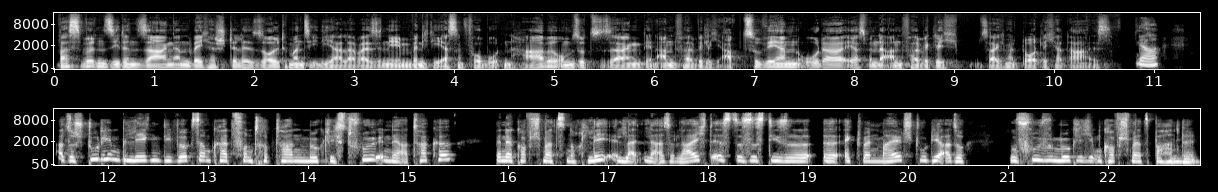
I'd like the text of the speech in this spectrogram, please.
Was würden Sie denn sagen, an welcher Stelle sollte man es idealerweise nehmen? Wenn ich die ersten Vorboten habe, um sozusagen den Anfall wirklich abzuwehren oder erst wenn der Anfall wirklich, sage ich mal, deutlicher da ist? Ja, also Studien belegen die Wirksamkeit von Triptan möglichst früh in der Attacke, wenn der Kopfschmerz noch le le also leicht ist. Das ist diese äh, Actwen-Mile-Studie, also so früh wie möglich im Kopfschmerz behandeln.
